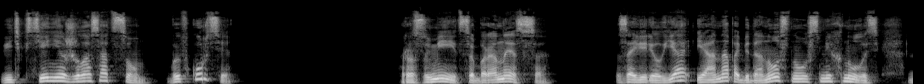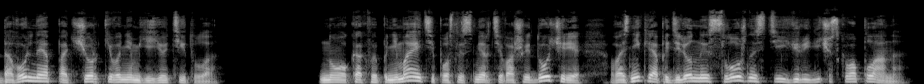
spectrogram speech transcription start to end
Ведь Ксения жила с отцом. Вы в курсе?» «Разумеется, баронесса», – заверил я, и она победоносно усмехнулась, довольная подчеркиванием ее титула. Но, как вы понимаете, после смерти вашей дочери возникли определенные сложности юридического плана.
